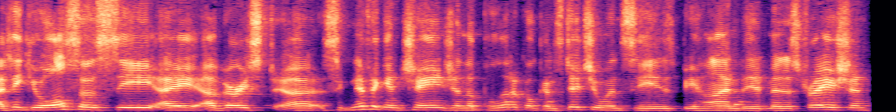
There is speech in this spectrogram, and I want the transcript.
I think you also see a, a very uh, significant change in the political constituencies behind the administration.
